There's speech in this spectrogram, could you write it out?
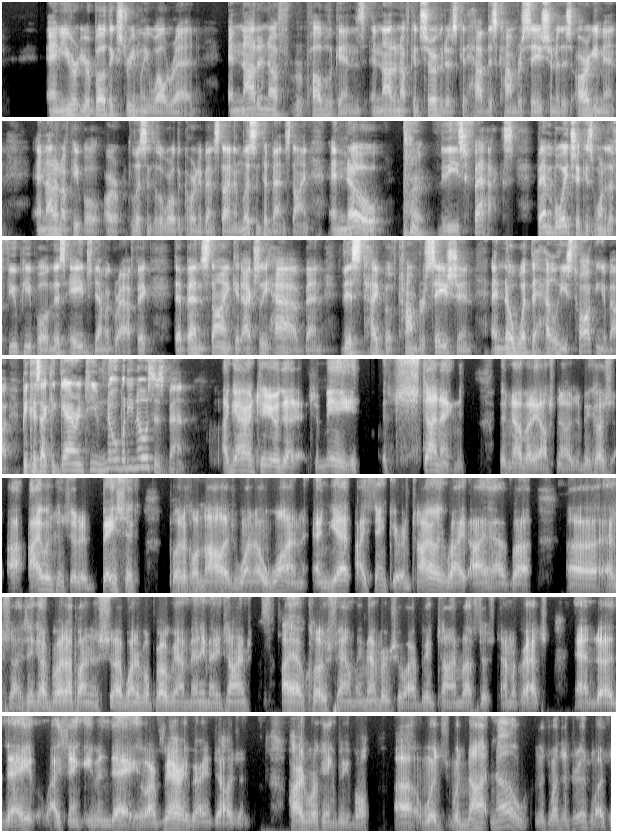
and you're you're both extremely well read, and not enough Republicans and not enough conservatives could have this conversation or this argument and not enough people are listen to the world according to Ben Stein and listen to Ben Stein and know these facts. Ben Boychuk is one of the few people in this age demographic that Ben Stein could actually have been this type of conversation and know what the hell he's talking about because I could guarantee you nobody knows this Ben. I guarantee you that to me, it's stunning that nobody else knows it because I, I would consider basic political knowledge 101 and yet i think you're entirely right i have uh, uh, as i think i brought up on this uh, wonderful program many many times i have close family members who are big time leftist democrats and uh, they i think even they who are very very intelligent hardworking people uh, would would not know this what the truth was.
